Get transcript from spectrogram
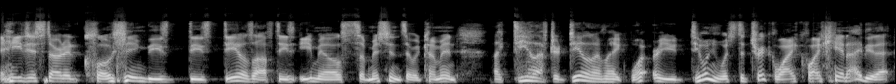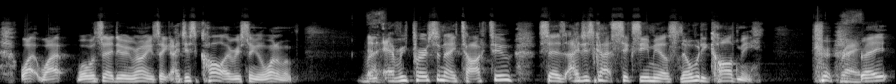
and he just started closing these these deals off these emails submissions that would come in, like deal after deal. And I'm like, what are you doing? What's the trick? Why why can't I do that? Why why what was I doing wrong? He's like, I just call every single one of them. Right. And every person I talk to says, I just got six emails. Nobody called me. Right. right.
